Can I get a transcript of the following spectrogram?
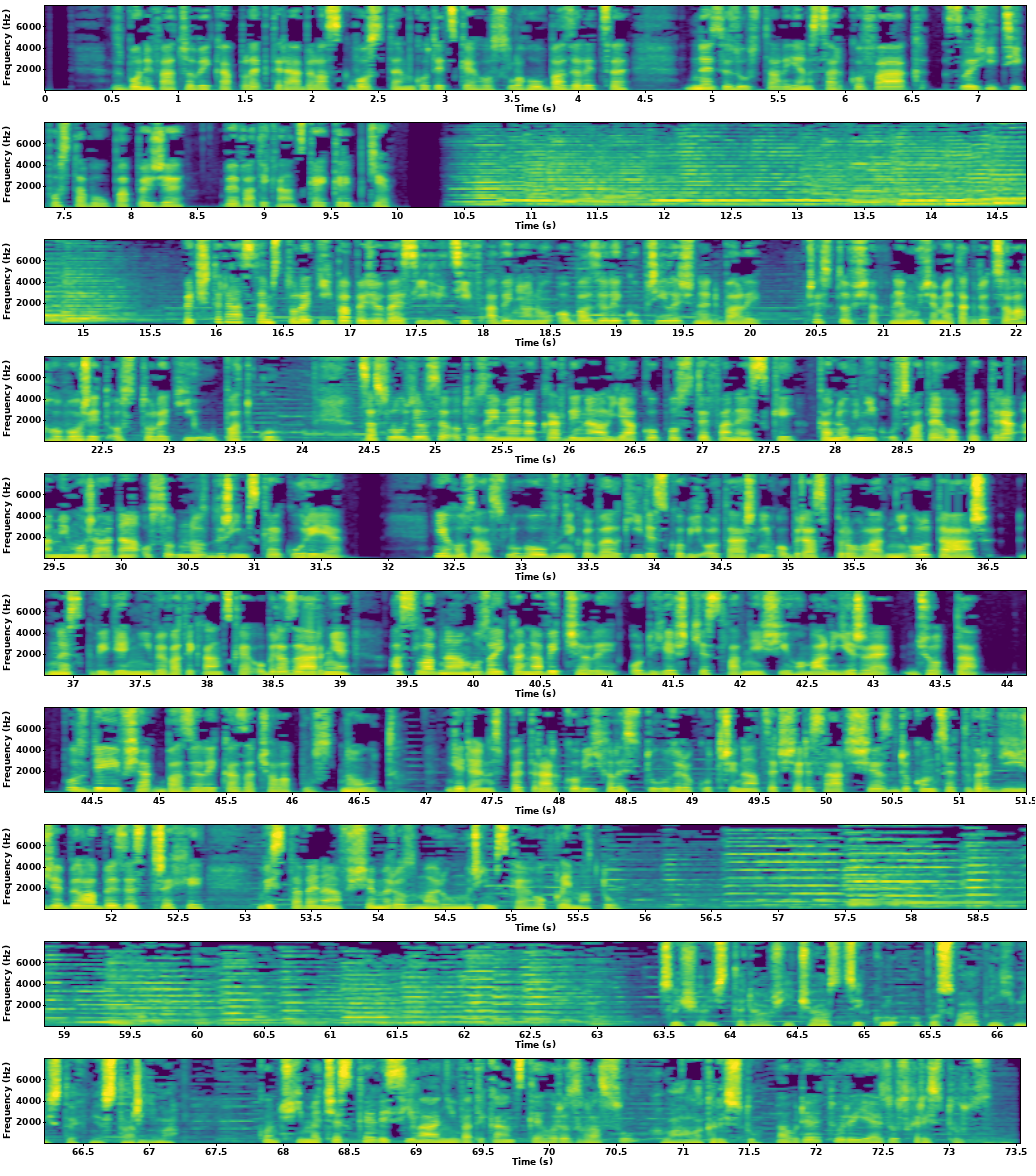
Z Bonifácovy kaple, která byla skvostem gotického slohu v bazilice, dnes zůstal jen sarkofág s ležící postavou papeže ve vatikánské kryptě. Ve 14. století papežové sídlící v Avignonu o baziliku příliš nedbali. Přesto však nemůžeme tak docela hovořit o století úpadku. Zasloužil se o to zejména kardinál Jakopo Stefanesky, kanovník u svatého Petra a mimořádná osobnost římské kurie. Jeho zásluhou vznikl velký deskový oltářní obraz pro hlavní oltář, dnes k vidění ve vatikánské obrazárně a slavná mozaika na vyčeli od ještě slavnějšího malíře Giota. Později však bazilika začala pustnout. Jeden z Petrarkových listů z roku 1366 dokonce tvrdí, že byla beze střechy, vystavená všem rozmarům římského klimatu. Slyšeli jste další část cyklu o posvátných místech města Říma. Končíme české vysílání vatikánského rozhlasu. Chvála Kristu. Laudetur Jezus Christus.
